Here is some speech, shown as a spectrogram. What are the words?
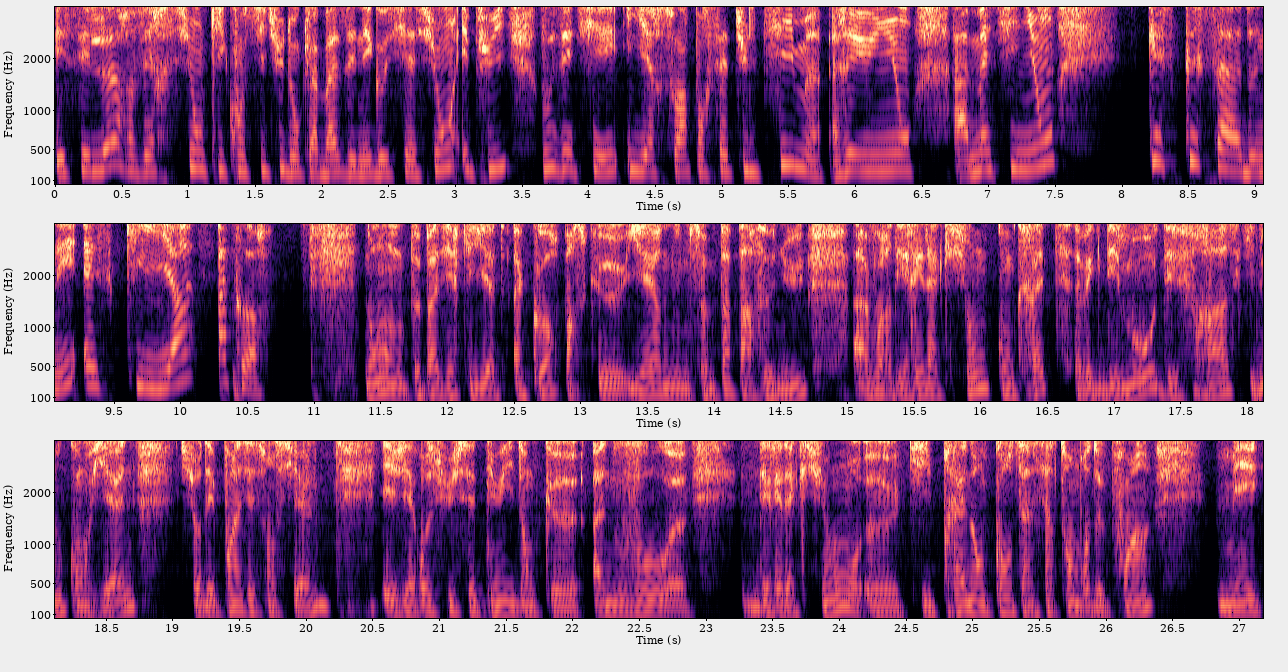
et c'est leur version qui constitue donc la base des négociations. Et puis vous étiez hier soir pour cette ultime réunion à Matignon. Qu'est-ce que ça a donné? Est-ce qu'il y a accord? Non, on ne peut pas dire qu'il y a accord parce que hier nous ne sommes pas parvenus à avoir des rédactions concrètes avec des mots, des phrases qui nous conviennent sur des points essentiels. Et j'ai reçu cette nuit donc euh, à nouveau euh, des rédactions euh, qui prennent en compte un certain nombre de points, mais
